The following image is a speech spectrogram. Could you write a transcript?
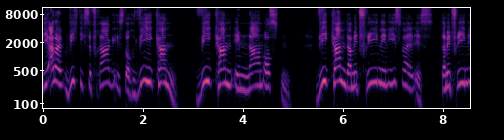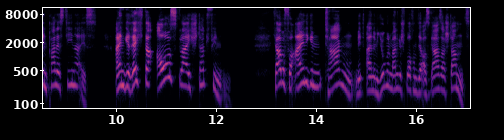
Die allerwichtigste Frage ist doch, wie kann, wie kann im Nahen Osten, wie kann, damit Frieden in Israel ist, damit Frieden in Palästina ist, ein gerechter Ausgleich stattfinden? Ich habe vor einigen Tagen mit einem jungen Mann gesprochen, der aus Gaza stammt,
